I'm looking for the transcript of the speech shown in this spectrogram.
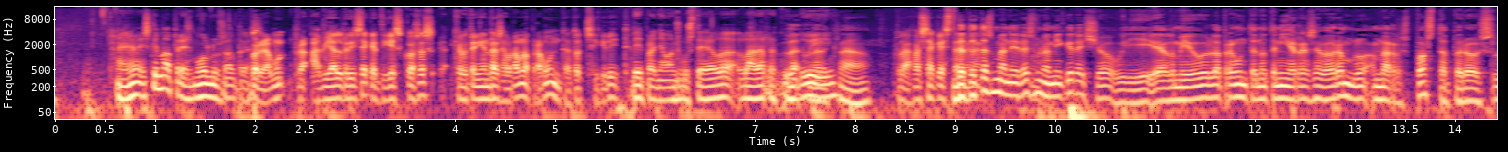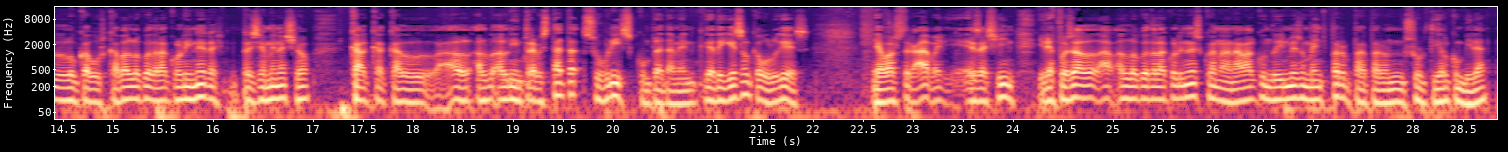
Eh, és que hem après molt nosaltres. Però, un- però havia el risc de que digués coses que no tenien res a veure amb la pregunta, tot sigui dit. Bé, però llavors vostè l'ha de La, reconduir. la, clar. Clar, fa ser aquesta De mena- totes maneres, una mica era això. Vull dir, a lo millor la pregunta no tenia res a veure amb, amb la resposta, però és el que buscava el loco de la colina era precisament això, que, que, que el- el- el- l'entrevistat s'obrís completament, que digués el que volgués. Llavors, ah, vull dir, és així. I després el, el loco de la colina és quan anava conduint més o menys per, per, per on sortia el convidat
